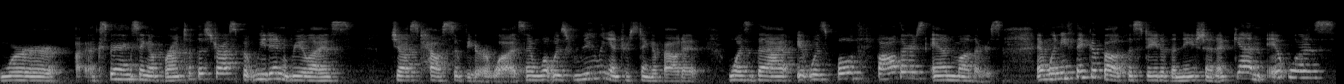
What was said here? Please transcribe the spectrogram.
were uh, experiencing a brunt of the stress, but we didn't realize just how severe it was. And what was really interesting about it was that it was both fathers and mothers. And when you think about the state of the nation, again, it was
